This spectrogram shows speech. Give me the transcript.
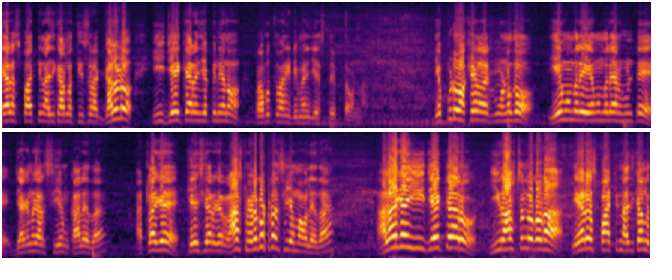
ఏఆర్ఎస్ పార్టీని అధికారంలో తీసుకురాగలడు. ఈ జేకేఆర్ అని చెప్పి నేను ప్రభుత్వానికి డిమాండ్ చేసి చెప్తా ఉన్నాను ఎప్పుడు ఒకే రకంగా ఉండదో ఏముందలే ఏముందలే అనుకుంటే జగన్ గారు సీఎం కాలేదా? అట్లాగే కేసీఆర్ గారు రాష్ట్రం ఎడగొట్టుకొని సీఎం అవ్వలేదా? అలాగే ఈ జేకేఆర్ ఈ రాష్ట్రంలో కూడా ఏఆర్ఎస్ పార్టీని అధికారంలో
